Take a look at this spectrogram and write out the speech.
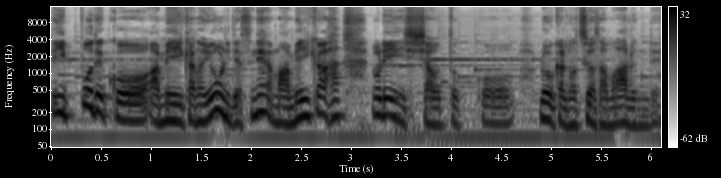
で一方でこうアメリカのようにですね、まあ、アメリカ の例にしちゃうとこうローカルの強さもあるんで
